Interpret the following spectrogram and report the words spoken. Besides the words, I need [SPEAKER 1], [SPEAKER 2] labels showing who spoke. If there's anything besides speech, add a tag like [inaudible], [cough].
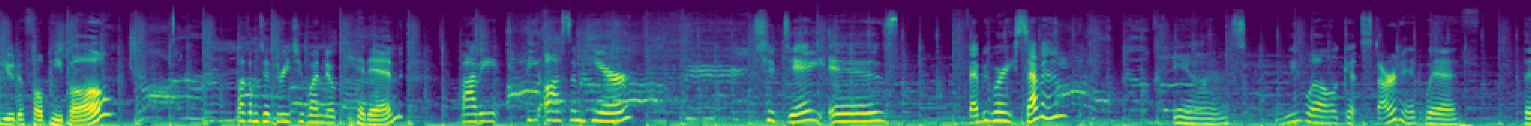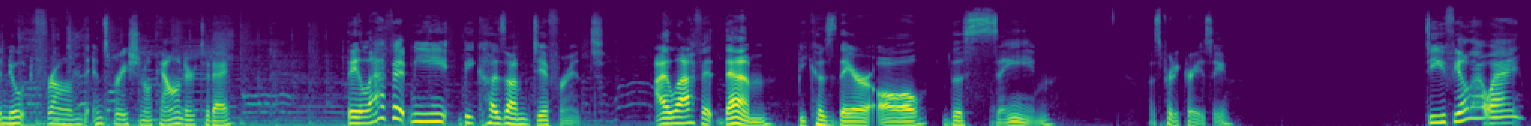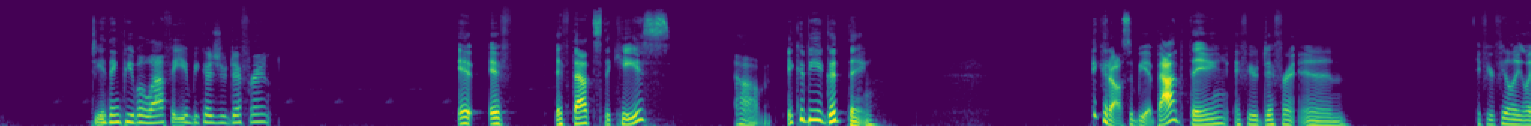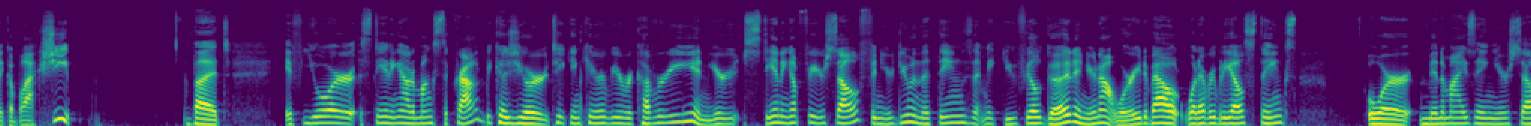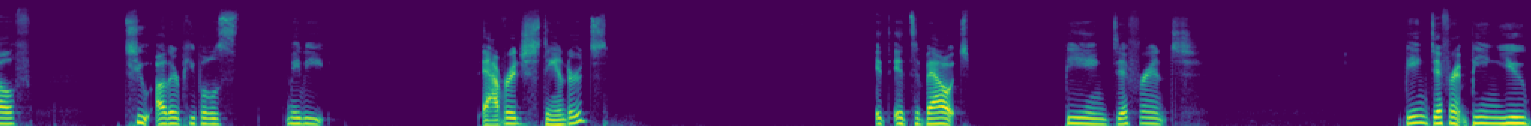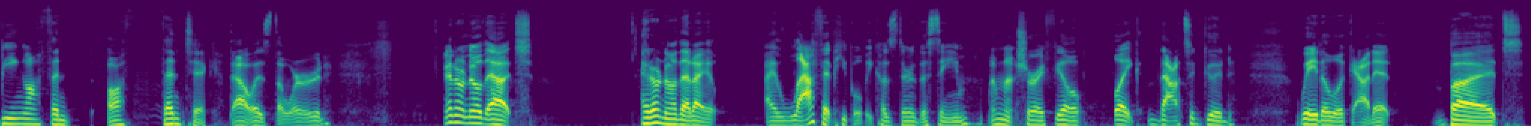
[SPEAKER 1] Beautiful people. Welcome to 321 No Kidding. Bobby, the awesome here. Today is February 7th, and we will get started with the note from the inspirational calendar today. They laugh at me because I'm different. I laugh at them because they're all the same. That's pretty crazy. Do you feel that way? Do you think people laugh at you because you're different? If if if that's the case, um, it could be a good thing. It could also be a bad thing if you're different in if you're feeling like a black sheep. But if you're standing out amongst the crowd because you're taking care of your recovery and you're standing up for yourself and you're doing the things that make you feel good and you're not worried about what everybody else thinks or minimizing yourself to other people's maybe average standards. It, it's about being different, being different, being you, being authentic. Authentic. That was the word. I don't know that. I don't know that I I laugh at people because they're the same. I'm not sure I feel like that's a good way to look at it, but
